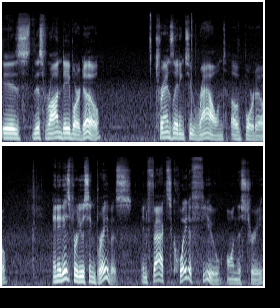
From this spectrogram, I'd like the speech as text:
is this Ronde Bordeaux, translating to round of Bordeaux, and it is producing Brevas. In fact, quite a few on this tree.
